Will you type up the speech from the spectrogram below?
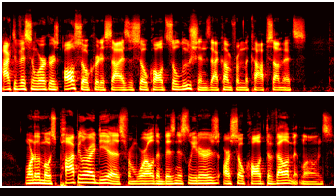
Activists and workers also criticize the so called solutions that come from the COP summits. One of the most popular ideas from world and business leaders are so called development loans.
